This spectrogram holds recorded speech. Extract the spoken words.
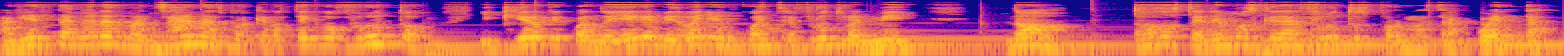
aviéntame unas manzanas porque no tengo fruto y quiero que cuando llegue mi dueño encuentre fruto en mí. No, todos tenemos que dar frutos por nuestra cuenta.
